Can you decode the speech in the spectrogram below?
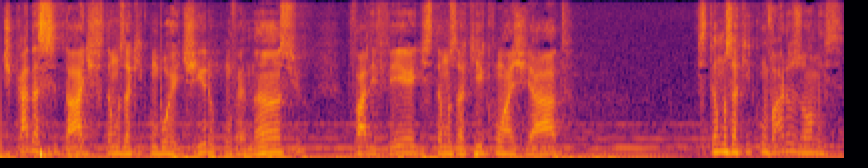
de cada cidade. Estamos aqui com Borretiro, com Venâncio, Vale Verde, estamos aqui com Agiado. Estamos aqui com vários homens.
